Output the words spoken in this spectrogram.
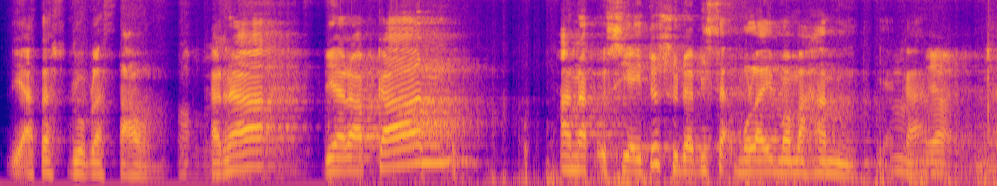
di atas 12 tahun. Oke. Karena diharapkan anak usia itu sudah bisa mulai memahami, ya Hmm, kan? ya, ya.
